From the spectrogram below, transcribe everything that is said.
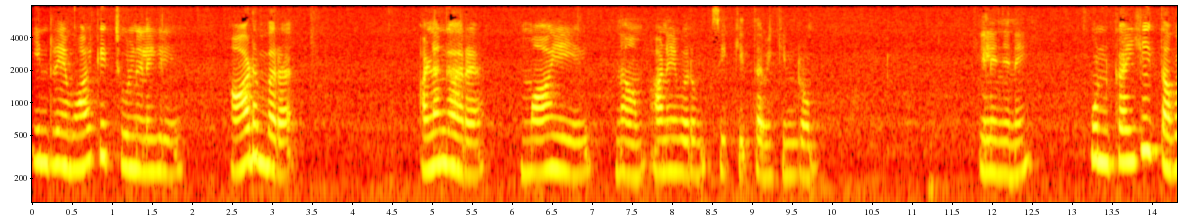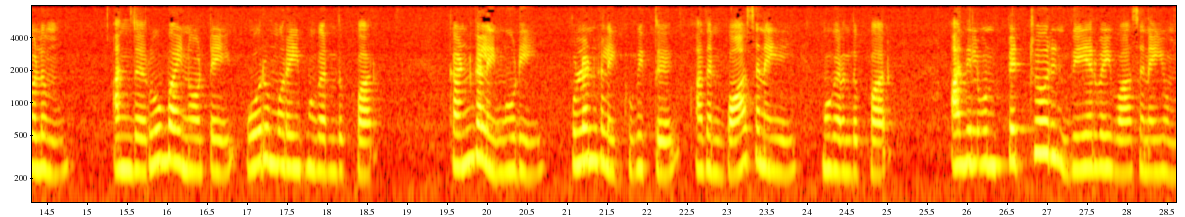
இன்றைய வாழ்க்கை சூழ்நிலையில் ஆடம்பர அலங்கார மாயையில் நாம் அனைவரும் சிக்கித் தவிக்கின்றோம். இளைஞனே உன் கையில் தவழும் அந்த ரூபாய் நோட்டை ஒரு முறை முகர்ந்து பார். கண்களை மூடி புலன்களை குவித்து அதன் வாசனையை முகர்ந்து பார். அதில் உன் பெற்றோரின் வியர்வை வாசனையும்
